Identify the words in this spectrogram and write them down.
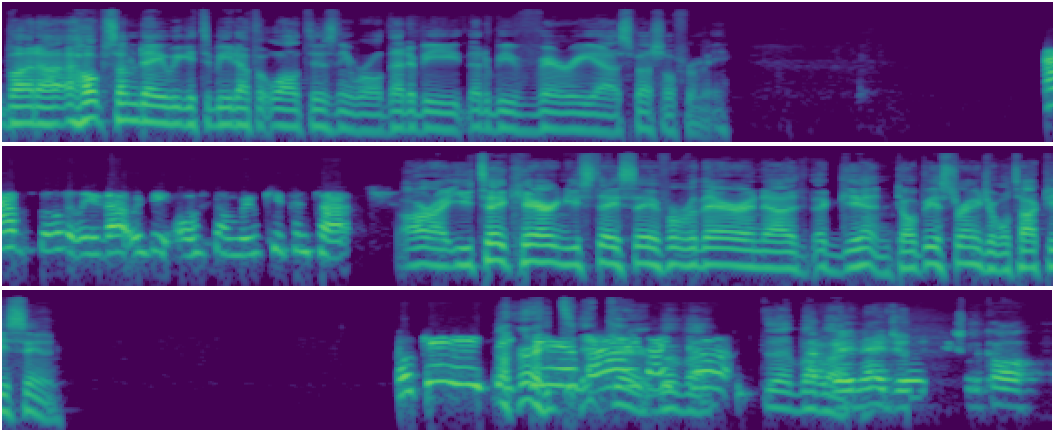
but uh, I hope someday we get to meet up at Walt Disney World. That'd be that'd be very uh, special for me. Absolutely, that would be awesome. We'll keep in touch. All right, you take care and you stay safe over there. And uh, again, don't be a stranger. We'll talk to you soon. Okay, take right, care. take Bye. care. Bye, Bye-bye. Scott. Uh, Have a bye-bye. great night, Julie. Thanks for the call.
